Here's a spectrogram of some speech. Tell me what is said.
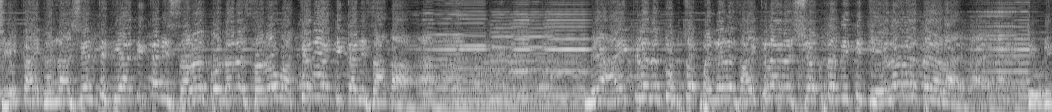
जे काय घडलं असेल ते त्या ठिकाणी सरळ तोंडाने सरळ वाक्याने या ठिकाणी सांगा. मी ऐकलेलं तुमचं पहिल्याच ऐकणारे शब्द मी ती झेलायला तयार आहे. तेवढी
